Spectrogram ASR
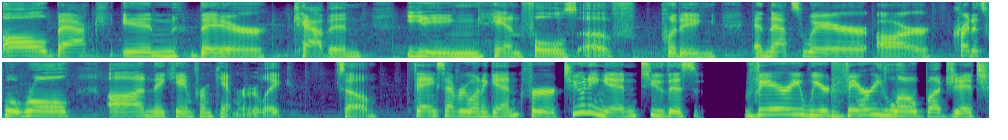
all back in their cabin eating handfuls of pudding. And that's where our credits will roll on They Came from Camp Murder Lake. So thanks everyone again for tuning in to this very weird, very low budget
